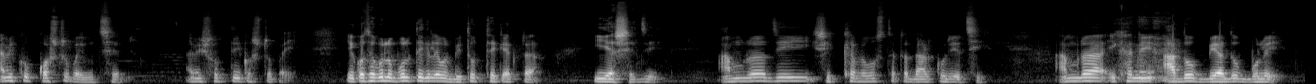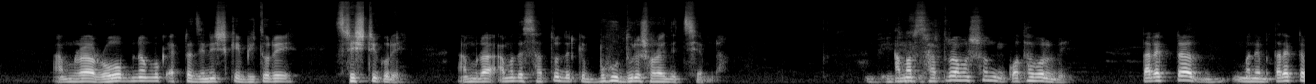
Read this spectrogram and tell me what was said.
আমি খুব কষ্ট পাই বুঝছেন? আমি সত্যিই কষ্ট পাই। এই কথাগুলো বলতে গেলে আমার ভিতর থেকে একটা ই আসে যে আমরা যেই শিক্ষা ব্যবস্থাটা দাঁড় করিয়েছি আমরা এখানে আদব বেয়াদব বলে আমরা রোব নামক একটা জিনিসকে ভিতরে সৃষ্টি করে আমরা আমাদের ছাত্রদেরকে বহু দূরে সরাই দিচ্ছি আমরা। আমার ছাত্র আমার সঙ্গে কথা বলবে তার একটা মানে তার একটা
